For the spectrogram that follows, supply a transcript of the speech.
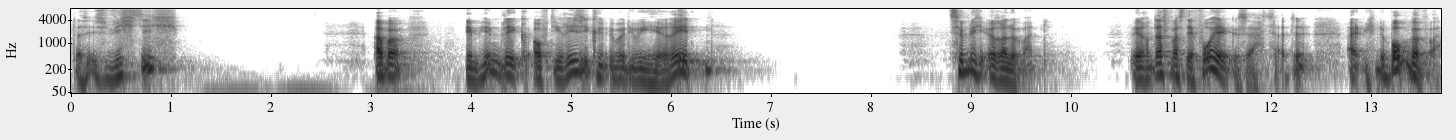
Das ist wichtig, aber im Hinblick auf die Risiken, über die wir hier reden, ziemlich irrelevant. Während das, was der vorher gesagt hatte, eigentlich eine Bombe war.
